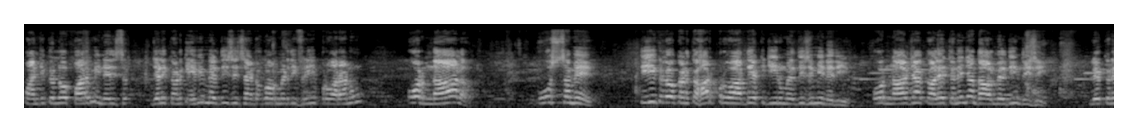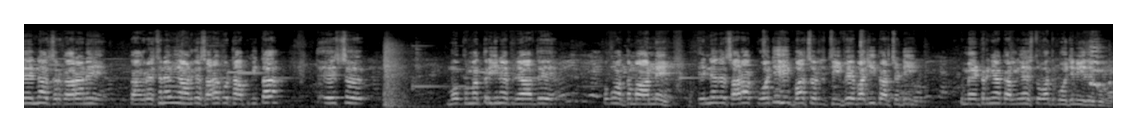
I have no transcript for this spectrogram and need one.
5 ਕਿਲੋ ਪਰ ਮਹੀਨੇ ਦੀ ਸ- ਜਿਹੜੀ ਕਣਕ, ਇਹ ਵੀ ਮਿਲਦੀ ਸੀ ਸੈਂਟਰ ਗਵਰਨਮੈਂਟ ਦੀ ਫ੍ਰੀ ਪਰਿਵਾਰਾਂ ਨੂੰ। ਔਰ ਨਾਲ ਉਸ ਸਮੇਂ 30 ਕਿਲੋ ਕਣਕ ਹਰ ਪਰਿਵਾਰ ਦੇ ਇੱਕ ਜੀ ਨੂੰ ਮਿਲਦੀ ਸੀ ਮਹੀਨੇ ਦੀ। ਔਰ ਨਾਲ ਜਾਂ ਕਾਲੇ ਚਨੇ ਜਾਂ ਦਾਲ ਮਿਲਦੀ ਹੁੰਦੀ ਸੀ। ਲੇਕਿਨ ਇਹਨਾਂ ਸਰਕਾਰਾਂ ਨੇ, ਕਾਂਗਰਸ ਨੇ ਵੀ ਆਣ ਕੇ ਸਾਰਾ ਕੁਝ ਠੱਪ ਕੀਤਾ। ਤੇ ਇਸ ਮੁੱਖ ਮੰਤਰੀ ਨੇ ਪੰਜਾਬ ਦੇ ਭਗਵੰਤ ਮਾਨ ਨੇ ਇਹਨੇ ਤੇ ਸਾਰਾ ਕੁਝ ਹੀ ਬਸ ਲਤੀਫੇਬਾਜ਼ੀ ਕਰ ਛੱਡੀ। ਕਮੈਂਟਰੀਆਂ ਕਰ ਲੀਆਂ ਇਸ ਤੋਂ ਵੱਧ ਕੁਝ ਨਹੀਂ ਇਹਦੇ ਕੋਲ।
